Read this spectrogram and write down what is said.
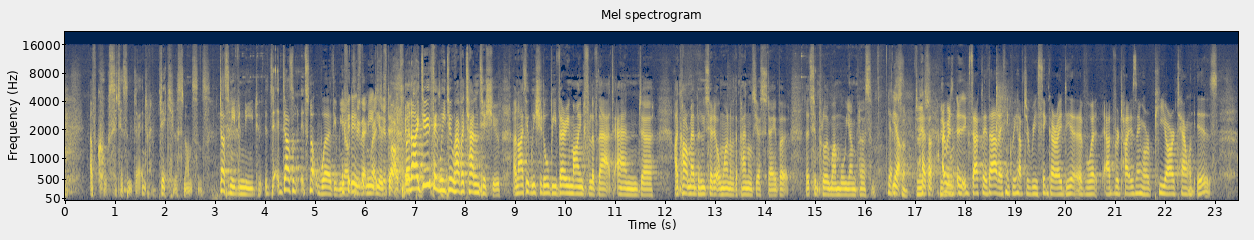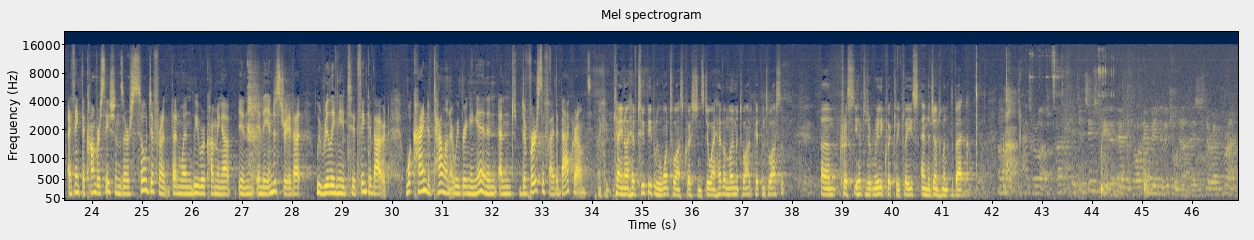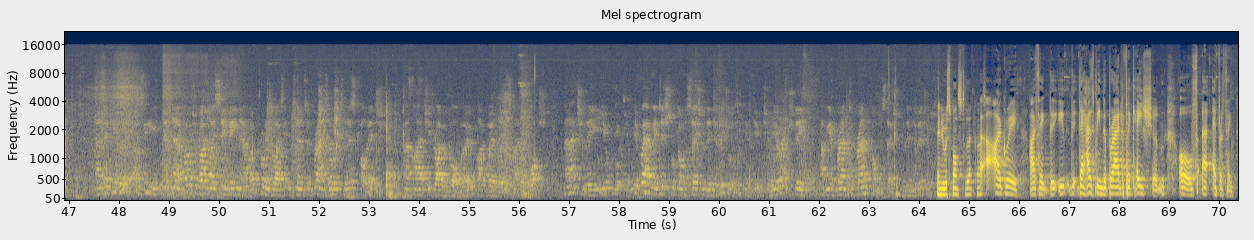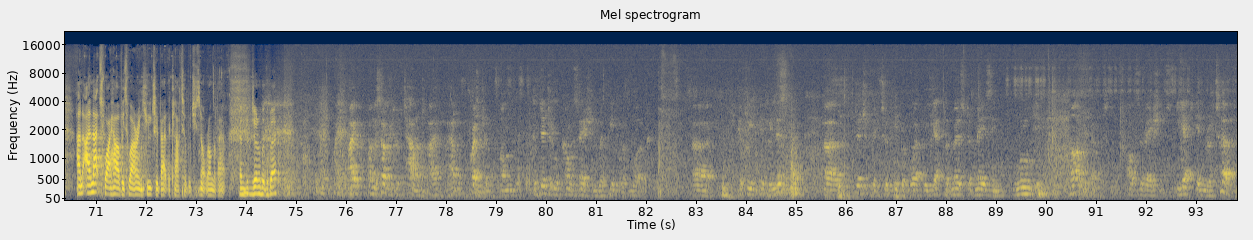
Of course, it isn't dead. Ridiculous nonsense. Doesn't even need. It doesn't. It's not worthy. Me If it is, the media's question. dead. But I do think we do have a talent issue, and I think we should all be very mindful of that. And uh, I can't remember who said it on one of the panels yesterday, but let's employ one more young person. Yes. Yeah, So, Denise, Heather. I was exactly that. I think we have to rethink our idea of what advertising or PR talent is. I think the conversations are so different than when we were coming up in, in the industry that we really need to think about what kind of talent are we bringing in and, and diversify the backgrounds. Thank you. Kane, I have two people who want to ask questions. Do I have a moment to ask, get them to ask them? Um, Chris, you have to do it really quickly, please, and the gentleman at the back. Thanks very much. Uh, it, it seems to me that every, well, every individual nowadays is their own brand. And if you, I was thinking just now, if I were to write my CV now, I'd probably write it in terms of brands. I went to this college, uh, I actually drive a Volvo, I wear this, I have a watch. And actually, you, if we're having a digital conversation with individuals in the future, you're actually having a brand-to-brand conversation with individuals. Any response to that, guys? I I agree. I think the, it, there has been the brandification of uh, everything. And, and that's why Harvey's worrying hugely about the clutter, which he's not wrong about. And the gentleman at the back? I, on the subject of talent, I, I have a question on the digital conversation with people at work. Uh, if we if we listen uh, digitally to people at work, we get the most amazing, wounding, heartfelt observations. Yet in return,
